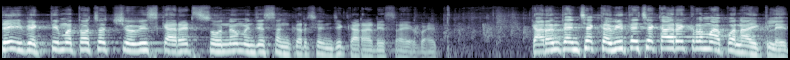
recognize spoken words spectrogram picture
ते व्यक्तिमत्वाचं चोवीस कॅरेट सोनं म्हणजे शंकरशनजी कराडे साहेब आहेत. कारण त्यांच्या कवितेचे कार्यक्रम आपण ऐकलेत.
